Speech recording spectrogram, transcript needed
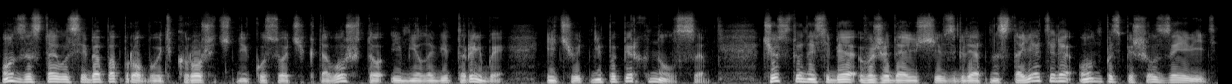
Он заставил себя попробовать крошечный кусочек того, что имело вид рыбы, и чуть не поперхнулся. Чувствуя на себя выжидающий взгляд настоятеля, он поспешил заявить.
